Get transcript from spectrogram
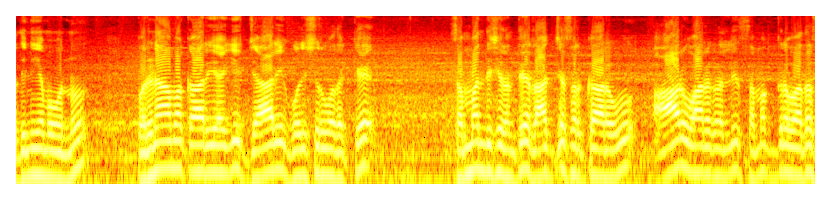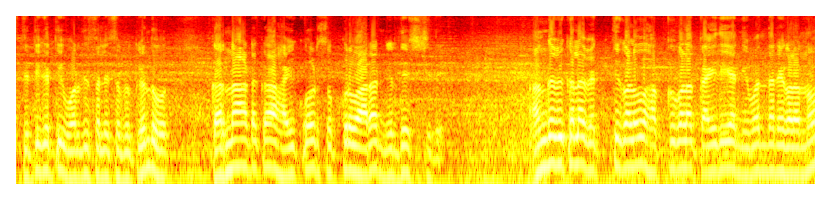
ಅಧಿನಿಯಮವನ್ನು ಪರಿಣಾಮಕಾರಿಯಾಗಿ ಜಾರಿಗೊಳಿಸಿರುವುದಕ್ಕೆ ಸಂಬಂಧಿಸಿದಂತೆ ರಾಜ್ಯ ಸರ್ಕಾರವು ಆರು ವಾರಗಳಲ್ಲಿ ಸಮಗ್ರವಾದ ಸ್ಥಿತಿಗತಿ ವರದಿ ಸಲ್ಲಿಸಬೇಕು ಎಂದು ಕರ್ನಾಟಕ ಹೈಕೋರ್ಟ್ ಶುಕ್ರವಾರ ನಿರ್ದೇಶಿಸಿದೆ. ಅಂಗವಿಕಲ ವ್ಯಕ್ತಿಗಳು ಹಕ್ಕುಗಳ ಕಾಯ್ದೆಯ ನಿಬಂಧನೆಗಳನ್ನು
